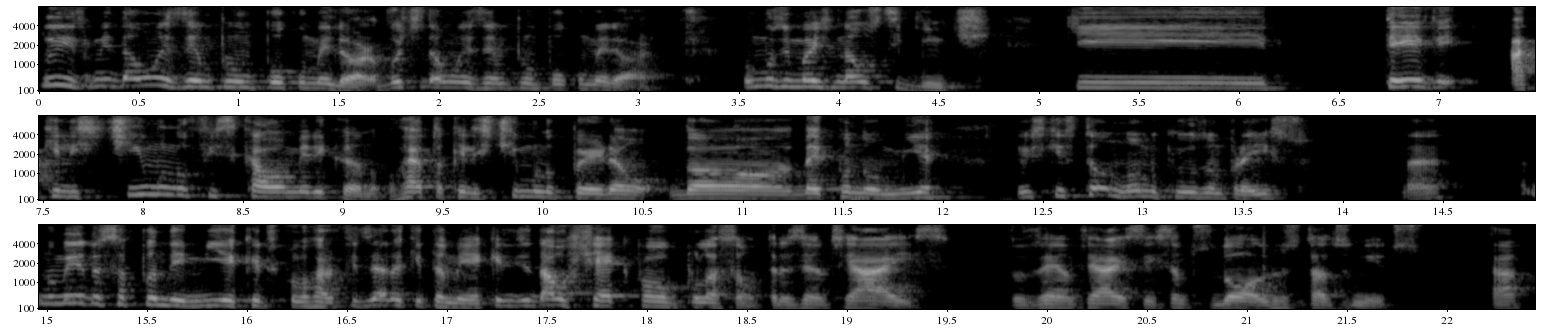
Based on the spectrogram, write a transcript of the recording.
Luiz, me dá um exemplo um pouco melhor. Vou te dar um exemplo um pouco melhor. Vamos imaginar o seguinte, que teve aquele estímulo fiscal americano, correto? Aquele estímulo, perdão, da, da economia. Eu esqueci o nome que usam para isso, né? No meio dessa pandemia que eles colocaram, fizeram aqui também, aquele de dar o cheque para a população, 300 reais, 200 reais, 600 dólares nos Estados Unidos, tá?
